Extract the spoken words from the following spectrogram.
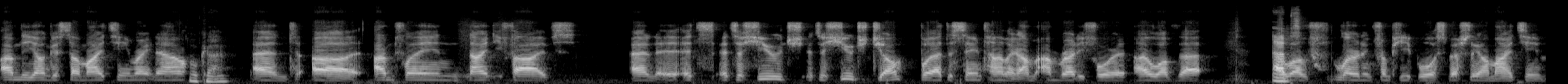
I'm the youngest on my team right now, Okay. and uh, I'm playing 95s, and it's it's a huge it's a huge jump, but at the same time, like I'm I'm ready for it. I love that. I love learning from people, especially on my team.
